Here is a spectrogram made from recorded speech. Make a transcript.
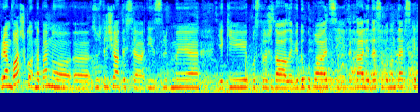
Прям важко, напевно, е, зустрічатися із людьми, які постраждали від окупації і так далі, десь у волонтерських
